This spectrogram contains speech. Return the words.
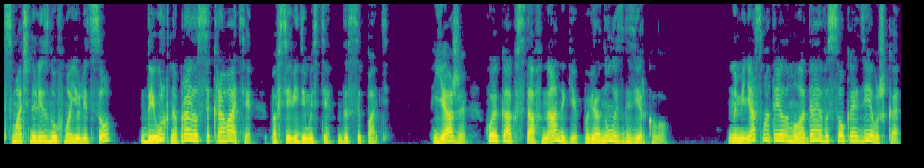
Смачно лизнув мое лицо, Деурк направился к кровати, по всей видимости, досыпать. Я же, кое-как встав на ноги, повернулась к зеркалу. На меня смотрела молодая высокая девушка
